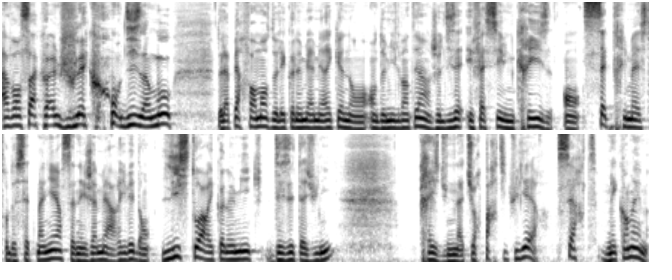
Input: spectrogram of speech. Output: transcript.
avant ça, quand même, je voulais qu'on dise un mot de la performance de l'économie américaine en, 2021. Je le disais, effacer une crise en sept trimestres de cette manière, ça n'est jamais arrivé dans l'histoire économique des États-Unis. Crise d'une nature particulière, certes, mais quand même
